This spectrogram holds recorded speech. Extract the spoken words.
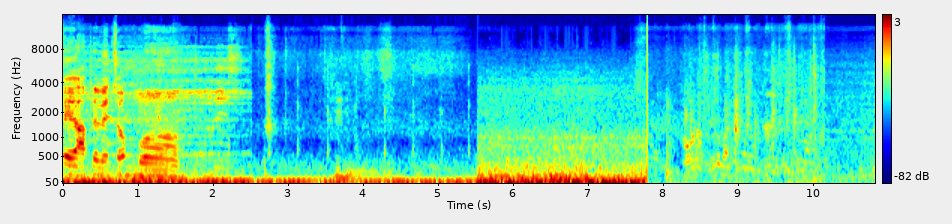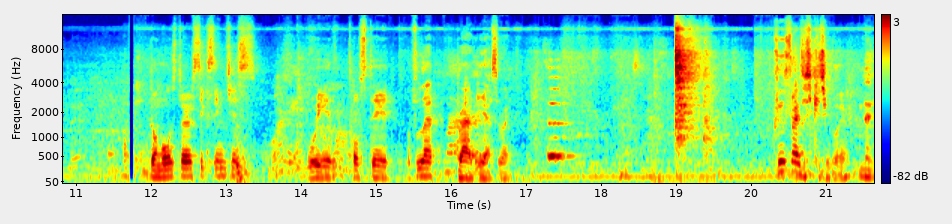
사선 보이세요 앞에 왼쪽? 와. The monster six inches with toasted flat bread. Yes, right. 큰 사이즈 시키신 거예요? 네.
